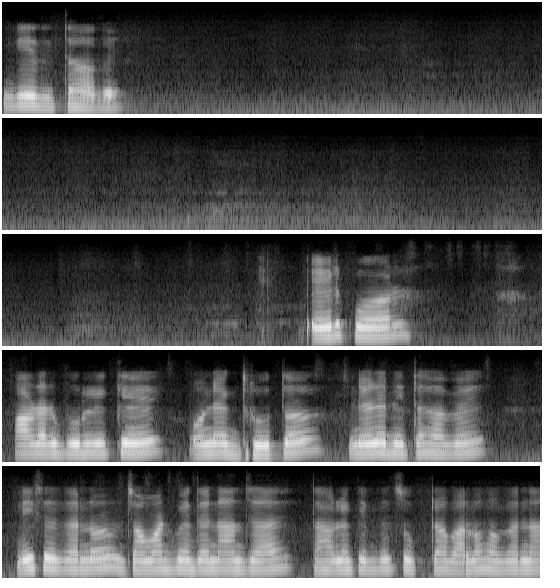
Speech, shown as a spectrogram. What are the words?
দিয়ে দিতে হবে। এরপর পাউডারগুলিকে অনেক দ্রুত নেড়ে নিতে হবে। নিচে যেন জমাট বেঁধে না যায়, তাহলে কিন্তু চুপটা ভালো হবে না।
